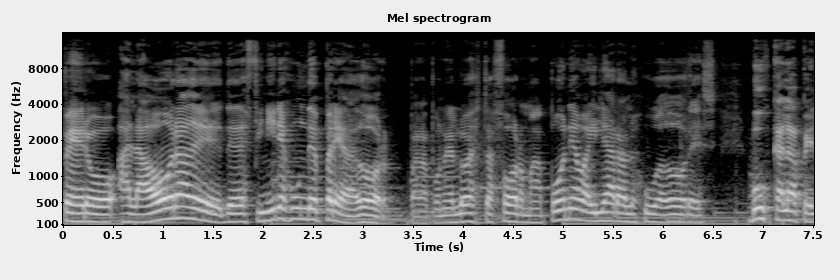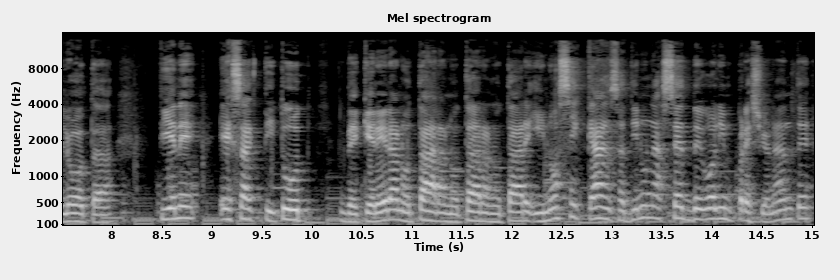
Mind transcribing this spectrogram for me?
Pero a la hora de, de definir es un depredador, para ponerlo de esta forma. Pone a bailar a los jugadores, busca la pelota, tiene esa actitud de querer anotar, anotar, anotar y no se cansa, tiene una sed de gol impresionante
